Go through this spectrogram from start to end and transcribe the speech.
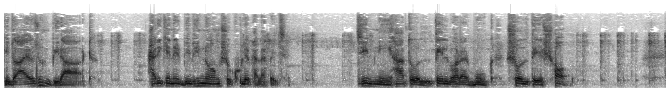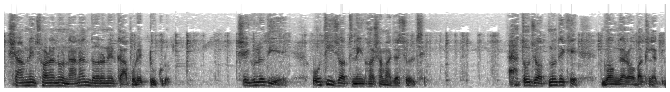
কিন্তু আয়োজন বিরাট। হ্যারিকেনের বিভিন্ন অংশ খুলে ফেলা হয়েছে। চিমনি, হাতল, তেল ভরার মুখ, সলতে সব। সামনে ছড়ানো নানান ধরনের কাপড়ের টুকরো। সেগুলো দিয়ে অতি যত্নে ঘষা মাজা চলছে। এত যত্ন দেখে গঙ্গার অবাক লাগল।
